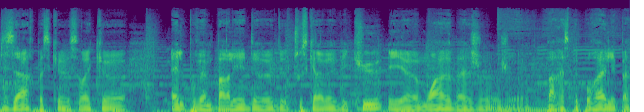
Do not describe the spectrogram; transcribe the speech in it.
bizarre parce que c'est vrai que elle pouvait me parler de, de tout ce qu'elle avait vécu, et euh, moi, bah, je, je, par respect pour elle et pas-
